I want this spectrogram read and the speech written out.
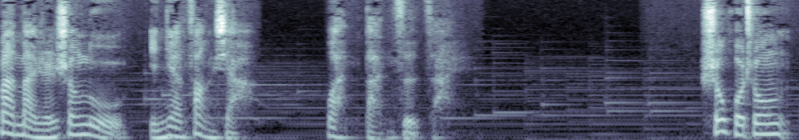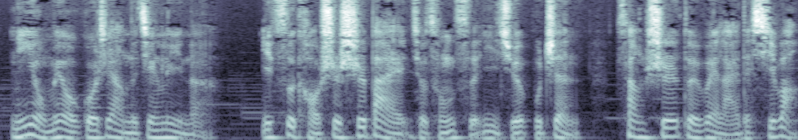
漫漫人生路，一念放下，万般自在。生活中，你有没有过这样的经历呢？一次考试失败，就从此一蹶不振，丧失对未来的希望；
